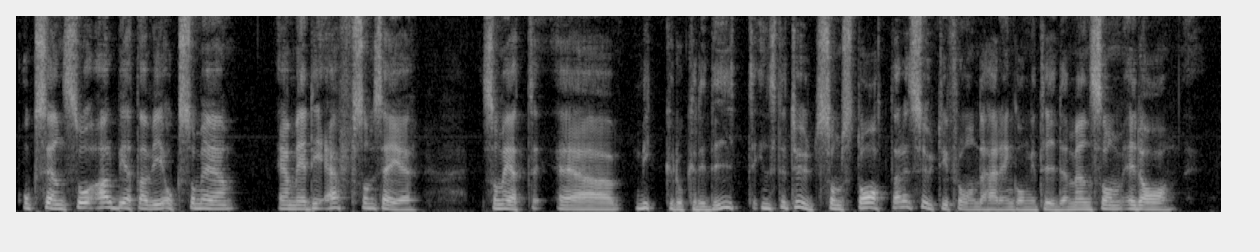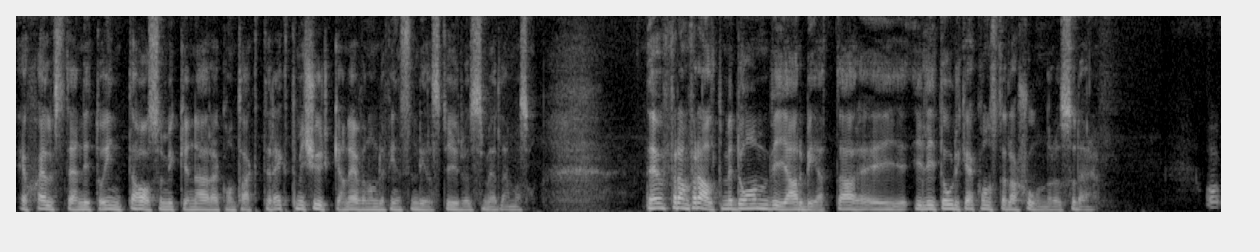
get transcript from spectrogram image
Och sen så arbetar vi också med MEDF som vi säger, som är ett eh, mikrokreditinstitut som startades utifrån det här en gång i tiden men som idag är självständigt och inte har så mycket nära kontakt direkt med kyrkan även om det finns en del styrelsemedlemmar. Så. Det är framförallt med dem vi arbetar i, i lite olika konstellationer och sådär. Och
